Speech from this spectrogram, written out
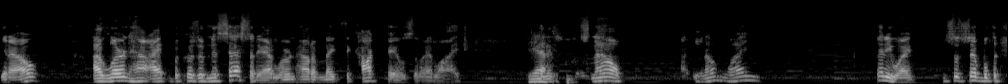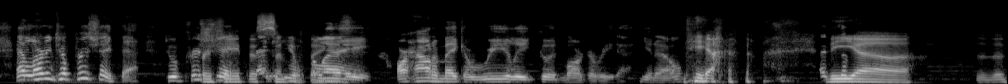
You know, I learned how I because of necessity. I learned how to make the cocktails that I like. Yeah. And it's, it's now, you know, why? Anyway, it's a simple thing. And learning to appreciate that, to appreciate, Appreciate the simple filet or how to make a really good margarita, you know? Yeah. The uh the,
